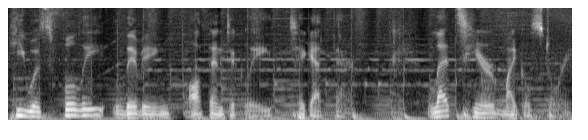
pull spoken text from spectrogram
he was fully living authentically to get there. Let's hear Michael's story.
